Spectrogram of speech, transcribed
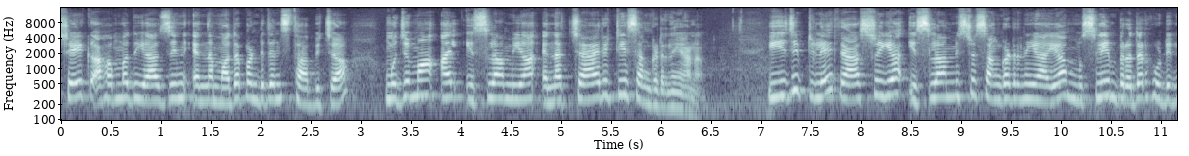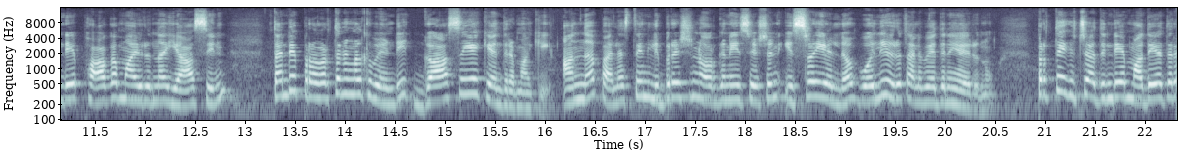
ഷെയ്ഖ് അഹമ്മദ് യാസിൻ എന്ന മതപണ്ഡിതൻ സ്ഥാപിച്ച മുജമ അൽ ഇസ്ലാമിയ എന്ന ചാരിറ്റി സംഘടനയാണ്. ഈജിപ്തിലെ രാഷ്ട്രീയ ഇസ്ലാമിസ്റ്റ് സംഘടനയായ മുസ്ലിം ബ്രദർഹുഡിന്റെ ഭാഗമായിരുന്ന യാസിൻ തന്റെ പ്രവർത്തനങ്ങൾക്ക് വേണ്ടി ഗാസയെ കേന്ദ്രമാക്കി. അന്ന് പലസ്തീൻ ലിബറേഷൻ ഓർഗനൈസേഷൻ ഇസ്രയേലിന് വലിയൊരു തലവേദനയായിരുന്നു. പ്രത്യേകിച്ച് അതിന്റെ മതേതര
